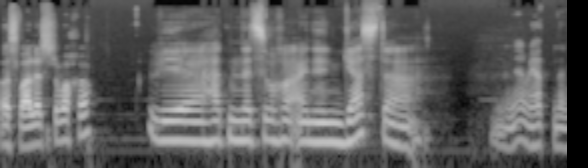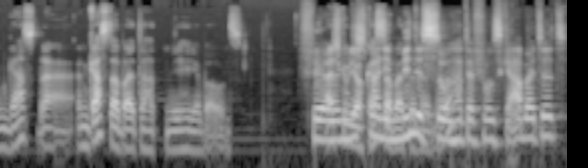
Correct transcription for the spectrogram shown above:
Was war letzte Woche? Wir hatten letzte Woche einen Gast da. Ja, wir hatten einen Gast da. Einen Gastarbeiter hatten wir hier bei uns. Für auch nicht mal den Mindestlohn oder? hat er für uns gearbeitet.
